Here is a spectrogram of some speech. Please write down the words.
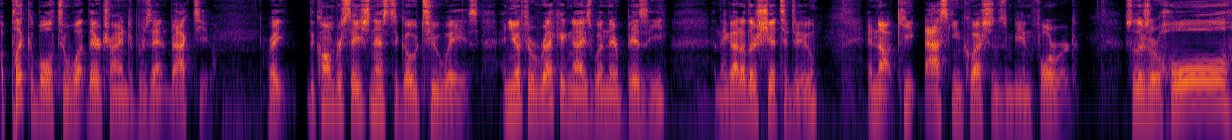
applicable to what they're trying to present back to you. Right? The conversation has to go two ways. And you have to recognize when they're busy and they got other shit to do and not keep asking questions and being forward. So there's a whole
